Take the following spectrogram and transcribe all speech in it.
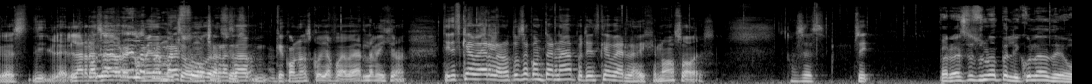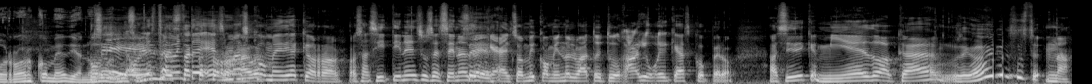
es- la, la raza la- lo la recomienda mucho. Mucha raza que conozco ya fue a verla, me dijeron, tienes que verla, no te vas a contar nada, pero tienes que verla. dije, no, sobres. Entonces, sí. Pero eso es una película de horror comedia, ¿no? Sí, Honestamente es más comedia que horror. O sea, sí tiene sus escenas de que el zombie comiendo el vato y tú, ay, güey, qué asco. Pero así de que miedo acá, de, ay, me asusté". No.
